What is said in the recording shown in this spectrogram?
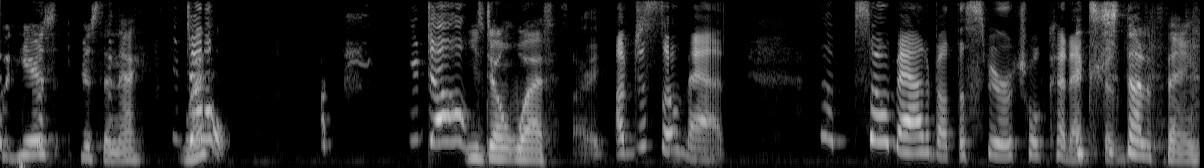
But here's here's the next You What? don't. You don't. You don't what? Sorry. I'm just so mad. I'm so mad about the spiritual connection It's just not a thing.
